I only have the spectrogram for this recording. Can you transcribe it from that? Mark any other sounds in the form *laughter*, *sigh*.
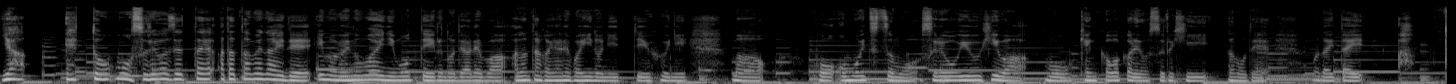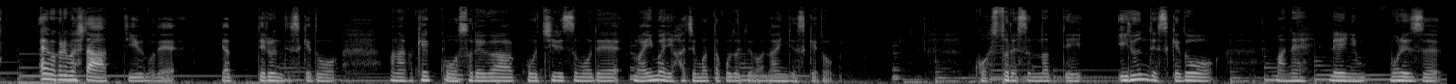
いやえっともうそれは絶対温めないで今目の前に持っているのであればあなたがやればいいのにっていうふうにまあこう思いつつもそれを言う日はもう喧嘩別れをする日なので、まあ、大体「あはい分かりました」っていうのでやってるんですけど、まあ、なんか結構それがこうちりつもで、まあ、今に始まったことではないんですけどこうストレスになっているんですけどまあね例に漏れず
